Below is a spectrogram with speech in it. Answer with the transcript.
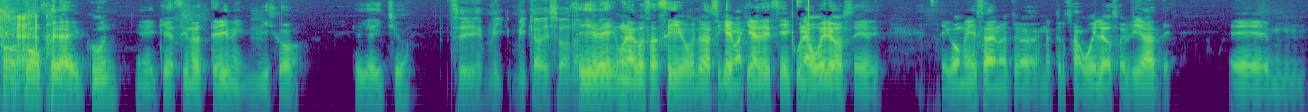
¿Cómo, fue la de Kun? Eh, que haciendo streaming dijo... ¿Qué había dicho? Sí, mi, mi cabezona. Sí, una cosa así, boludo. Así que imagínate si el Kun Agüero se, se come esa, nuestro, nuestros abuelos, olvídate. Em,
